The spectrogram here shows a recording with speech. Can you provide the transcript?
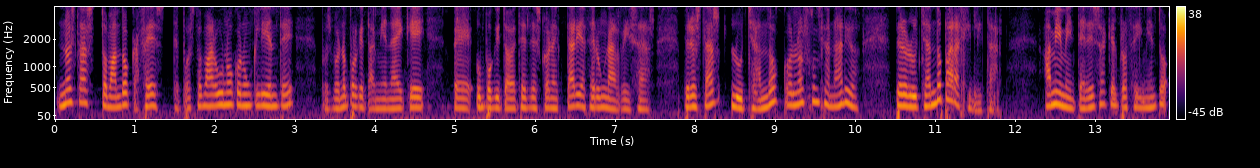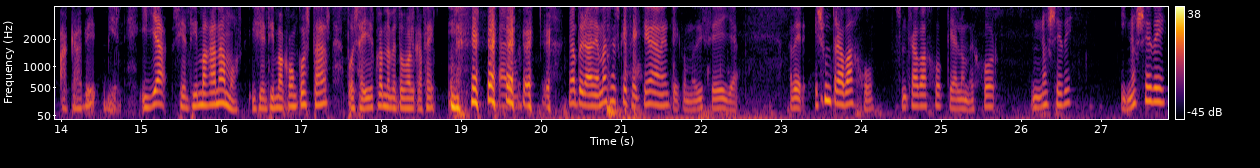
no estás tomando cafés, te puedes tomar uno con un cliente, pues bueno, porque también hay que eh, un poquito a veces desconectar y hacer unas risas, pero estás luchando con los funcionarios, pero luchando para agilizar. A mí me interesa que el procedimiento acabe bien. Y ya, si encima ganamos y si encima con costas, pues ahí es cuando me tomo el café. Claro. No, pero además es que efectivamente, como dice ella, a ver, es un trabajo, es un trabajo que a lo mejor no se ve. Y no se ve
